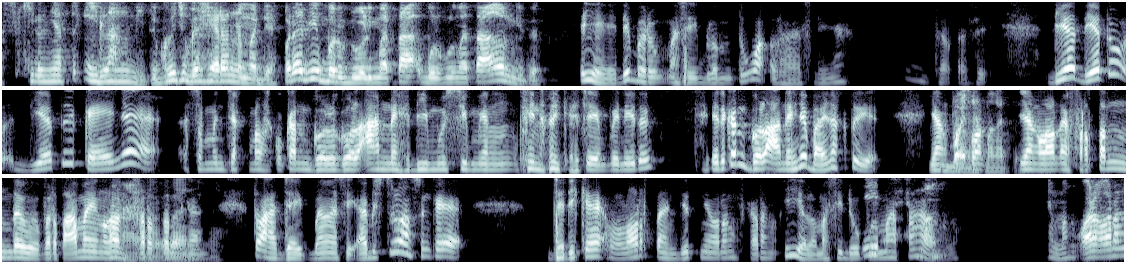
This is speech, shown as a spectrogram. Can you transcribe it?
skillnya tuh hilang gitu. Gue juga heran sama dia. Padahal dia baru 25 ta 25 tahun gitu. Iya, dia baru masih belum tua lah aslinya. Coba sih. Dia dia tuh dia tuh kayaknya semenjak melakukan gol-gol aneh di musim yang final Liga Champions itu, itu kan gol anehnya banyak tuh ya. Yang pas lawan- banget. yang lawan Everton tuh, pertama yang lawan Nah, Everton banyak. kan. Itu ajaib banget sih. Abis itu langsung kayak jadi kayak Lord lanjutnya orang sekarang. Iya loh masih 25 Iya, tahun. emang. Emang orang-orang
